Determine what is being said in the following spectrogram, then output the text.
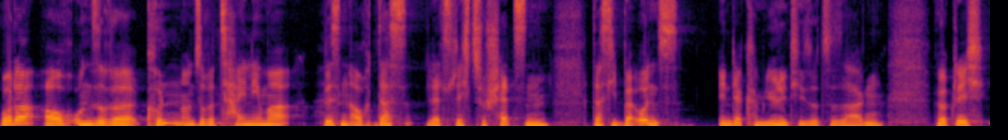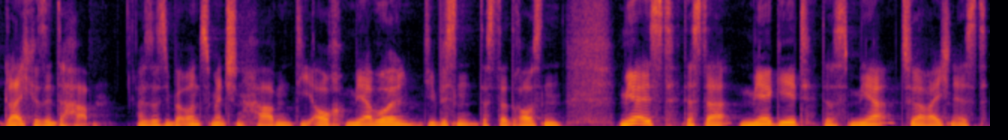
Oder auch unsere Kunden, unsere Teilnehmer wissen auch das letztlich zu schätzen, dass sie bei uns in der Community sozusagen wirklich Gleichgesinnte haben. Also, dass sie bei uns Menschen haben, die auch mehr wollen, die wissen, dass da draußen mehr ist, dass da mehr geht, dass mehr zu erreichen ist,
